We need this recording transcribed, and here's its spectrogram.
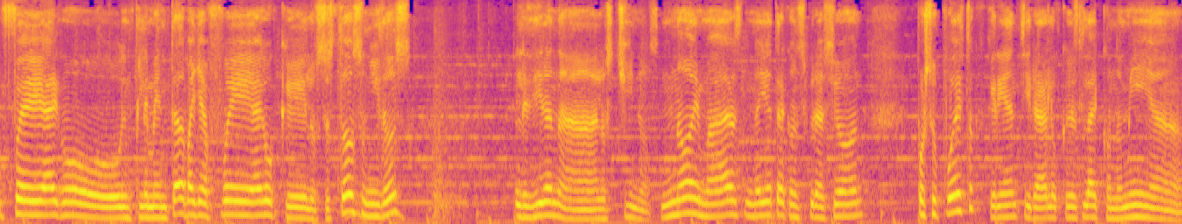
fue algo implementado, vaya, fue algo que los Estados Unidos le dieron a los chinos. No hay más, no hay otra conspiración. Por supuesto que querían tirar lo que es la economía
